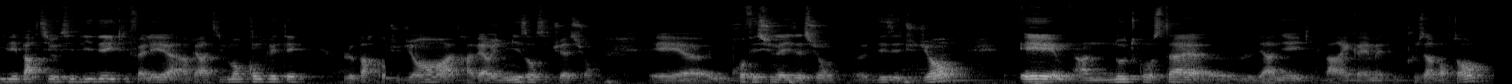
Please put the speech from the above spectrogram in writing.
Il est parti aussi de l'idée qu'il fallait impérativement compléter le parcours étudiant à travers une mise en situation et euh, une professionnalisation des étudiants. Et un autre constat, le dernier, qui paraît quand même être le plus important,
